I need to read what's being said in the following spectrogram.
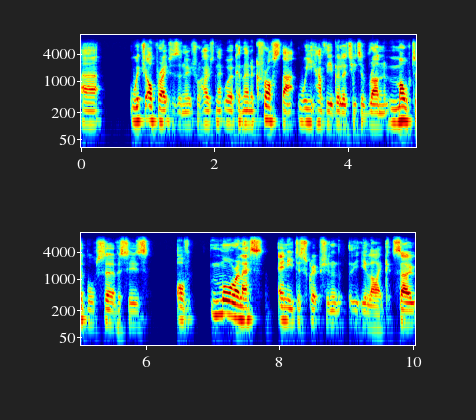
uh, which operates as a neutral host network, and then across that we have the ability to run multiple services of more or less any description that you like. So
